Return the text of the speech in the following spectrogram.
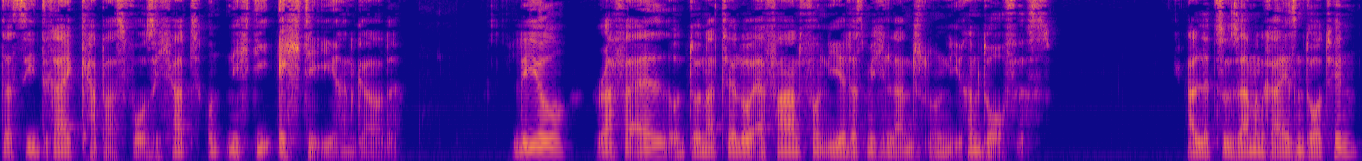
dass sie drei Kappas vor sich hat und nicht die echte Ehrengarde. Leo, Raphael und Donatello erfahren von ihr, dass Michelangelo in ihrem Dorf ist. Alle zusammen reisen dorthin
